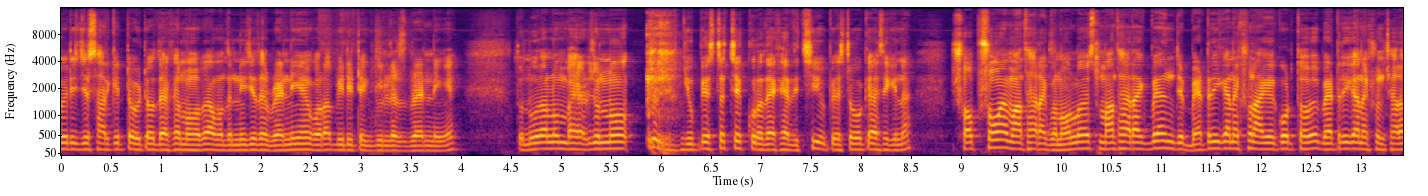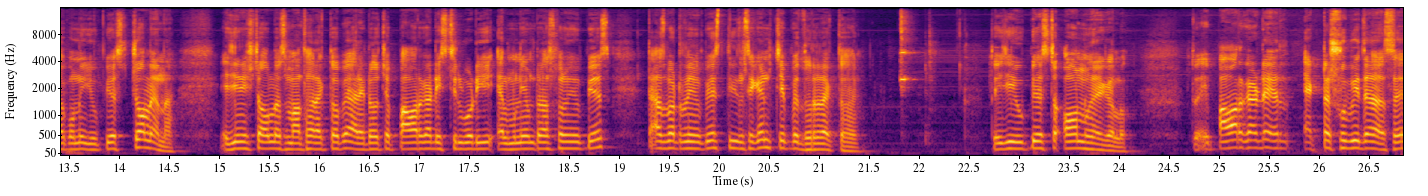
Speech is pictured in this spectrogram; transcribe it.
তৈরি যে সার্কিটটা ওইটাও দেখানো হবে। আমাদের নিজেদের ব্র্যান্ডিংয়ে করা বিডিটেক বিল্ডার্স ব্র্যান্ডিংয়ে তো নূর আলম ভাইয়ের জন্য ইউপিএসটা চেক করে দেখা দিচ্ছি ইউপিএসটা ওকে আছে কিনা। সব সময় মাথায় রাখবেন অলওয়েজ মাথায় রাখবেন যে ব্যাটারি কানেকশন আগে করতে হবে ব্যাটারি কানেকশন ছাড়া কোনো ইউপিএস চলে না। এই জিনিসটা অলওয়েজ মাথায় রাখতে হবে, আর এটা হচ্ছে power guard steel body aluminium transfer UPS touch button UPS তিন সেকেন্ড চেপে ধরে রাখতে হয়। তো এই যে ইউপিএসটা অন হয়ে গেল। তো এই পাওয়ার গার্ডের একটা সুবিধা আছে,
